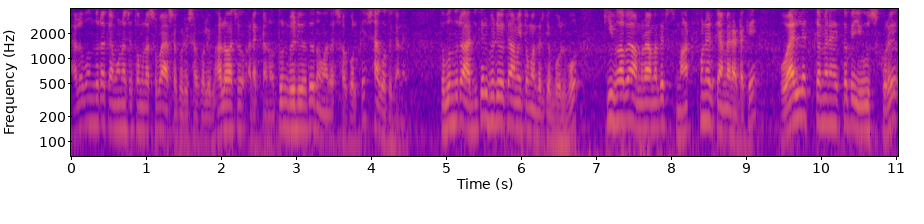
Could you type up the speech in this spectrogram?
Hello বন্ধুরা, কেমন আছো? তোমরা সবাই আশা করি সকলেই ভালো আছো। আর একটা নতুন ভিডিওতে তোমাদের সকলকে স্বাগত জানাই। তো বন্ধুরা, আজকের ভিডিওতে আমি তোমাদেরকে বলব কীভাবে আমরা আমাদের স্মার্টফোনের ক্যামেরাটাকে ওয়্যারলেস ক্যামেরা হিসেবে ইউজ করে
